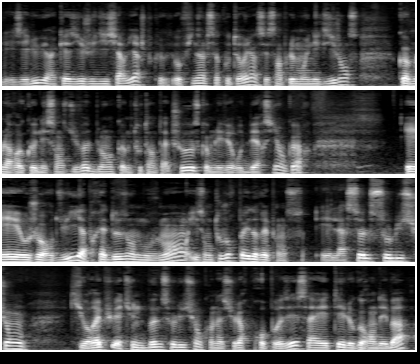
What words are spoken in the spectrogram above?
les élus aient un casier judiciaire vierge, parce qu'au final ça coûte rien, c'est simplement une exigence, comme la reconnaissance du vote blanc, comme tout un tas de choses, comme les verrous de Bercy encore. Et aujourd'hui, après deux ans de mouvement, ils n'ont toujours pas eu de réponse. Et la seule solution qui aurait pu être une bonne solution qu'on a su leur proposer, ça a été le grand débat,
